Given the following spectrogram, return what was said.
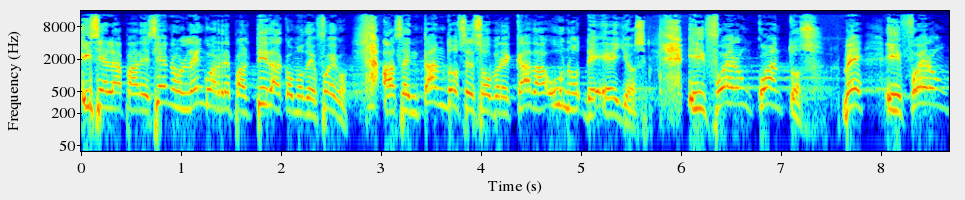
Y se le aparecieron lenguas repartidas como de fuego, asentándose sobre cada uno de ellos. Y fueron cuantos, ¿ve? Y fueron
